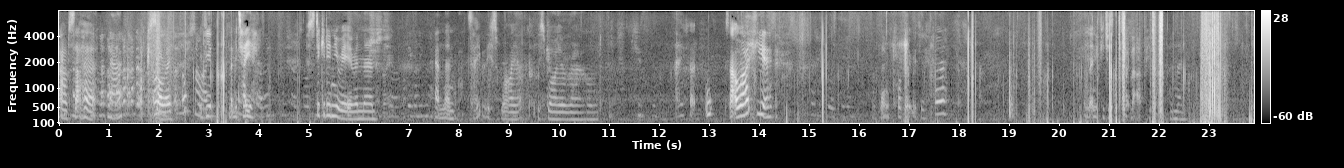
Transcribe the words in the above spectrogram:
Ow, does that hurt? No. Oh, sorry. If you let me tell you, stick it in your ear and then and then take this wire, put this wire around. There you go. Oh, is that all right? Yeah. Then cover it with your hair. And then if you just tuck that up here and then. Do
